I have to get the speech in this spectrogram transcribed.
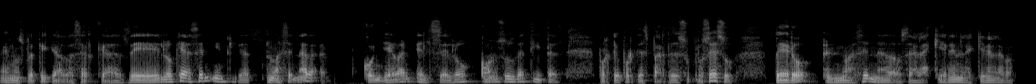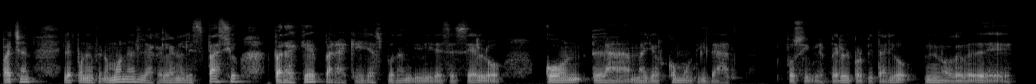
hemos platicado acerca de lo que hacen y en realidad no hacen nada conllevan el celo con sus gatitas. ¿Por qué? Porque es parte de su proceso. Pero no hacen nada. O sea, la quieren, la quieren, la papachan, le ponen feromonas, le arreglan el espacio. ¿Para qué? Para que ellas puedan vivir ese celo con la mayor comodidad posible. Pero el propietario no debe de,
